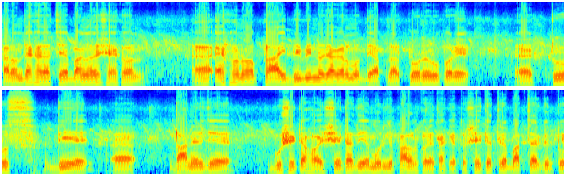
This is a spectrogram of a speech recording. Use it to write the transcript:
কারণ দেখা যাচ্ছে বাংলাদেশে এখন এখনও প্রায় বিভিন্ন জায়গার মধ্যে আপনার ফ্লোরের উপরে টুস দিয়ে ধানের যে বুসিটা হয় সেটা দিয়ে মুরগি পালন করে থাকে। তো সেক্ষেত্রে বাচ্চার কিন্তু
